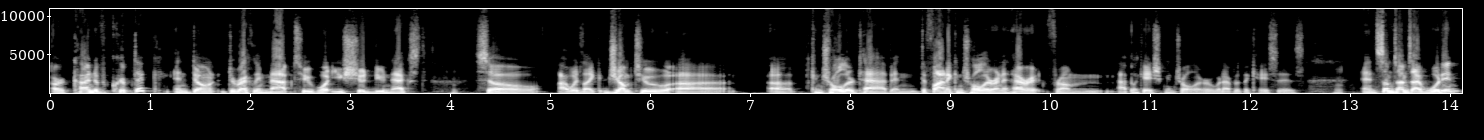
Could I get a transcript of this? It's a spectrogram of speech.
are kind of cryptic and don't directly map to what you should do next. So I would like jump to a, a controller tab and define a controller and inherit from application controller or whatever the case is. And sometimes I wouldn't.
